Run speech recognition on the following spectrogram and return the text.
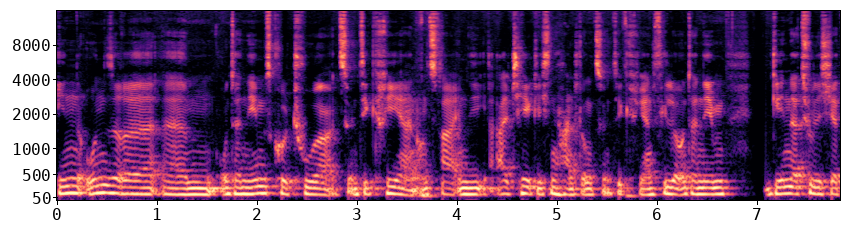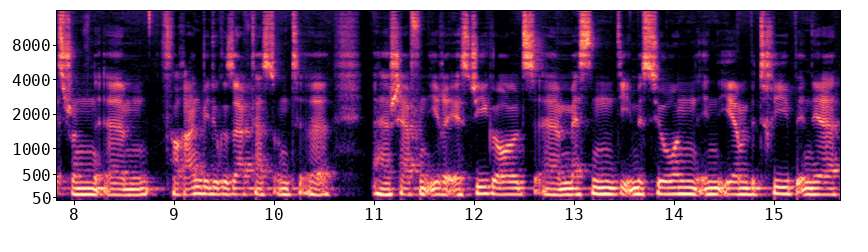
in unsere ähm, Unternehmenskultur zu integrieren und zwar in die alltäglichen Handlungen zu integrieren. Viele Unternehmen gehen natürlich jetzt schon ähm, voran, wie du gesagt hast, und äh, äh schärfen ihre ESG-Goals, äh, messen die Emissionen in ihrem Betrieb, in der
